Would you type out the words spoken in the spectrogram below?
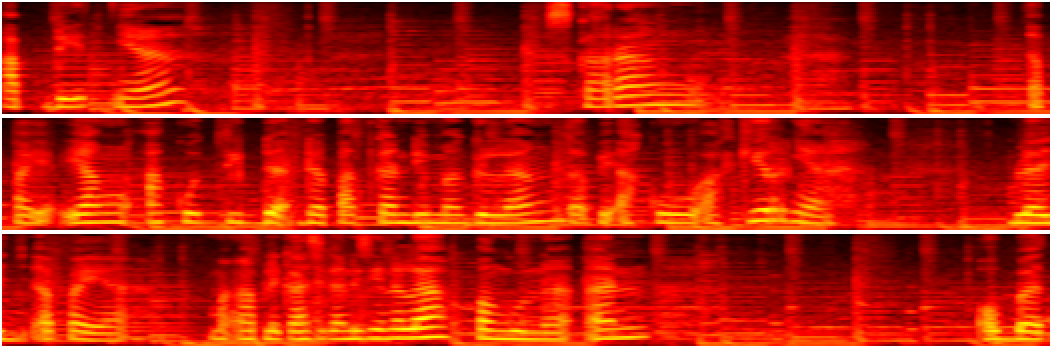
update-nya sekarang apa ya yang aku tidak dapatkan di Magelang tapi aku akhirnya belajar apa ya mengaplikasikan di sini lah penggunaan obat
